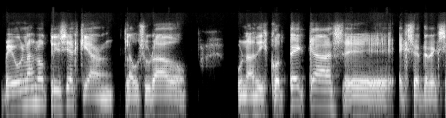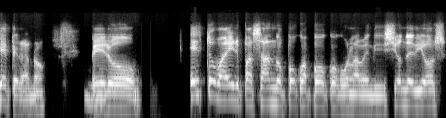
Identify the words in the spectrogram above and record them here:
Veo en las noticias que han clausurado unas discotecas, eh, etcétera, etcétera, ¿no? Pero esto va a ir pasando poco a poco con la bendición de Dios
